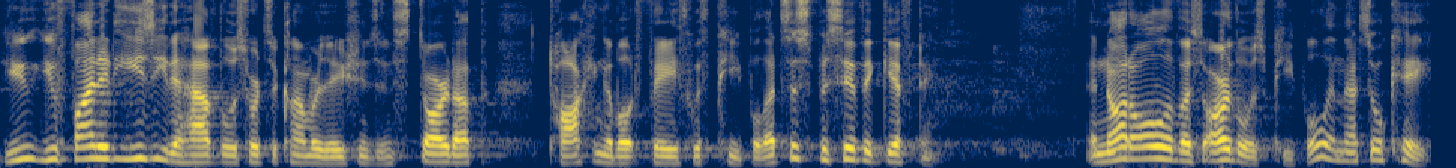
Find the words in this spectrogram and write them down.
You, you find it easy to have those sorts of conversations and start up talking about faith with people. That's a specific gifting. And not all of us are those people, and that's okay.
